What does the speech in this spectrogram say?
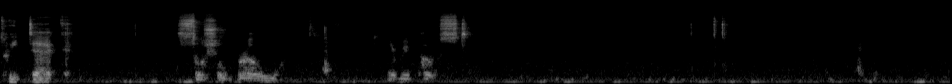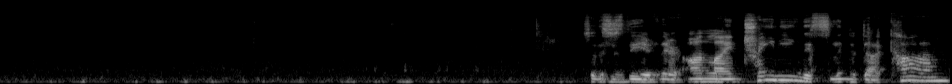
TweetDeck, SocialBro, every post. So this is their, their online training. This is lynda.com.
